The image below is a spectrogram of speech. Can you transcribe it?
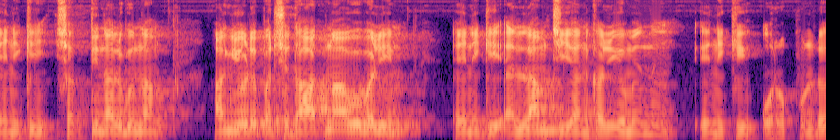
എനിക്ക് ശക്തി നൽകുന്ന അങ്ങയുടെ പരിശുദ്ധാത്മാവ് വഴി എനിക്ക് എല്ലാം ചെയ്യാൻ കഴിയുമെന്ന് എനിക്ക് ഉറപ്പുണ്ട്.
